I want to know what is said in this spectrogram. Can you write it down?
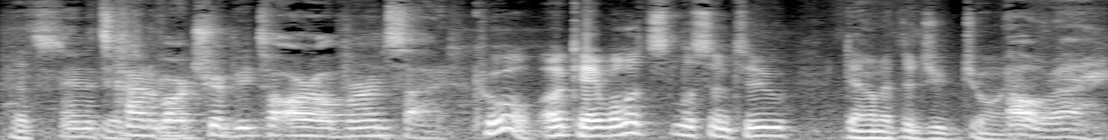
That's- and it's kind of our tribute to R.L. Burnside. Cool. Okay, well, let's listen to Down at the Juke Joint. All right.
